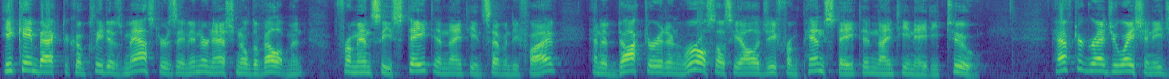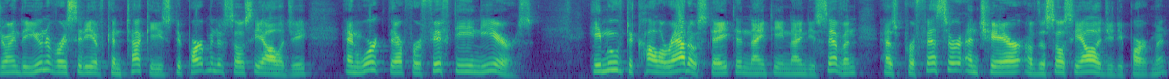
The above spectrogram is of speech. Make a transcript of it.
He came back to complete his master's in international development from NC State in 1975 and a doctorate in rural sociology from Penn State in 1982. After graduation, he joined the University of Kentucky's Department of Sociology and worked there for 15 years. He moved to Colorado State in 1997 as professor and chair of the Sociology Department,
